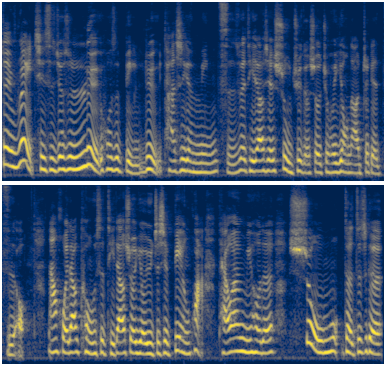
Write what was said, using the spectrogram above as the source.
对，rate 其实就是率或是比率，它是一个名词，所以提到一些数据的时候就会用到这个字哦。那回到课文是提到说，由于这些变化，台湾猕猴的数目的这这个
